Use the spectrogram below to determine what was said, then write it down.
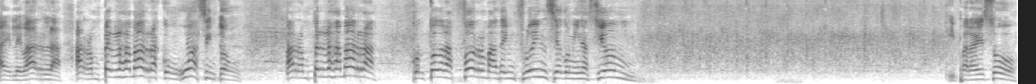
a elevarla, a romper las amarras con Washington, a romper las amarras con todas las formas de influencia, dominación. Y para eso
